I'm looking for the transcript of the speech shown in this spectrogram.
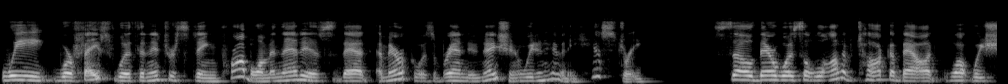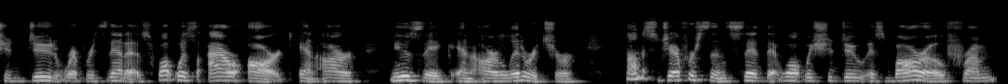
We were faced with an interesting problem, and that is that America was a brand new nation. We didn't have any history. So there was a lot of talk about what we should do to represent us. What was our art and our music and our literature? Thomas Jefferson said that what we should do is borrow from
